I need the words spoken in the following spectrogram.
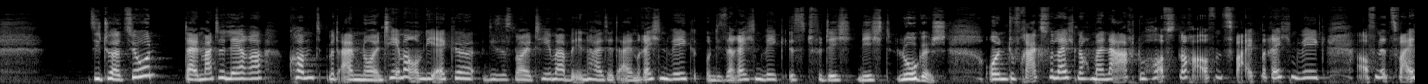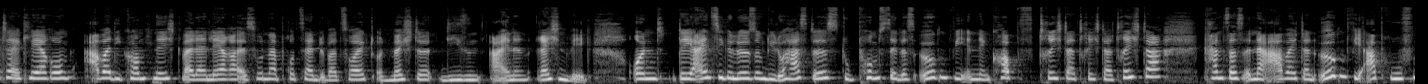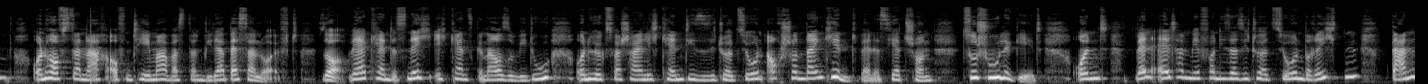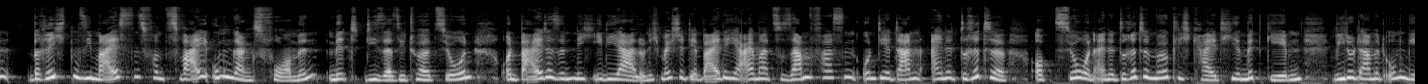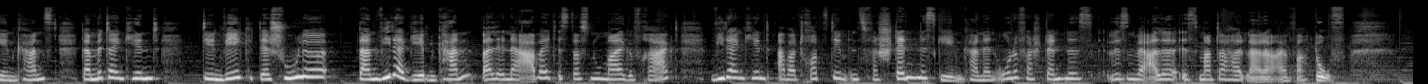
Situation, Dein Mathelehrer kommt mit einem neuen Thema um die Ecke. Dieses neue Thema beinhaltet einen Rechenweg und dieser Rechenweg ist für dich nicht logisch. Und du fragst vielleicht nochmal nach, du hoffst noch auf einen zweiten Rechenweg, auf eine zweite Erklärung, aber die kommt nicht, weil dein Lehrer ist 100% überzeugt und möchte diesen einen Rechenweg. Und die einzige Lösung, die du hast, ist, du pumpst dir das irgendwie in den Kopf, Trichter, Trichter, Trichter, kannst das in der Arbeit dann irgendwie abrufen und hoffst danach auf ein Thema, was dann wieder besser läuft. So, wer kennt es nicht? Ich kenne es genauso wie du und höchstwahrscheinlich kennt diese Situation auch schon dein Kind, wenn es jetzt schon zur Schule geht. Und wenn Eltern mir von dieser Situation berichten, dann berichten sie meistens von zwei Umgangsformen mit dieser Situation und beide sind nicht ideal. Und ich möchte dir beide hier einmal zusammenfassen und dir dann eine dritte Option, eine dritte Möglichkeit hier mitgeben, wie du damit umgehen kannst, damit dein Kind den Weg der Schule dann wiedergeben kann, weil in der Arbeit ist das nun mal gefragt, wie dein Kind aber trotzdem ins Verständnis gehen kann. Denn ohne Verständnis, wissen wir alle, ist Mathe halt leider einfach doof.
